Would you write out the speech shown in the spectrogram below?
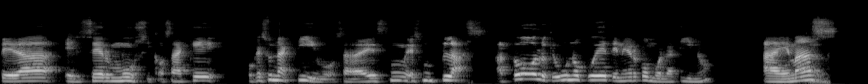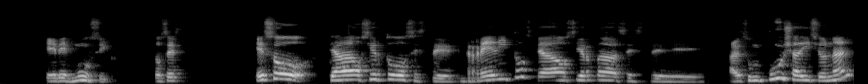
te da el ser músico? O sea, ¿qué? Porque es un activo, o sea, es un, es un plus a todo lo que uno puede tener como latino. Claro. Además, eres músico. Entonces, eso te ha dado ciertos este, réditos, te ha dado ciertas, este, es un push adicional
